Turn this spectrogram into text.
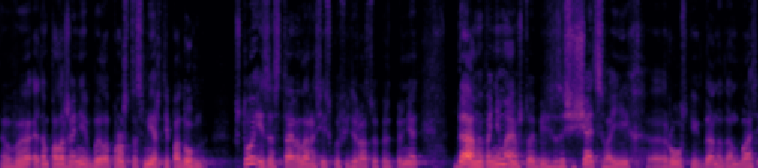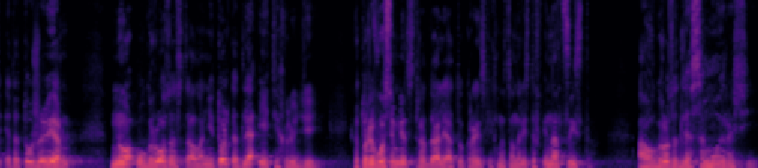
в этом положении было просто смерти подобно. Что и заставило Российскую Федерацию предпринять. Да, мы понимаем, что защищать своих э, русских да, на Донбассе, это тоже верно. Но угроза стала не только для этих людей, которые 8 лет страдали от украинских националистов и нацистов, а угроза для самой России.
